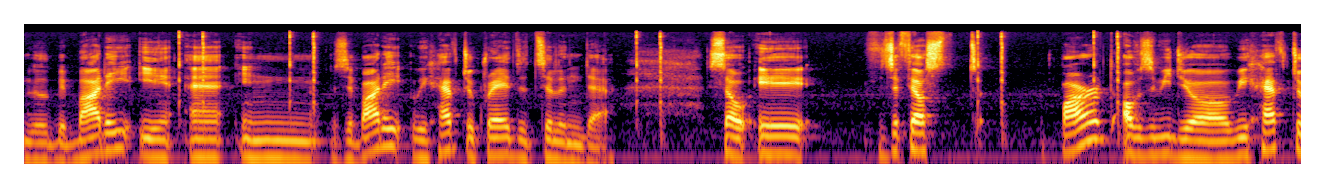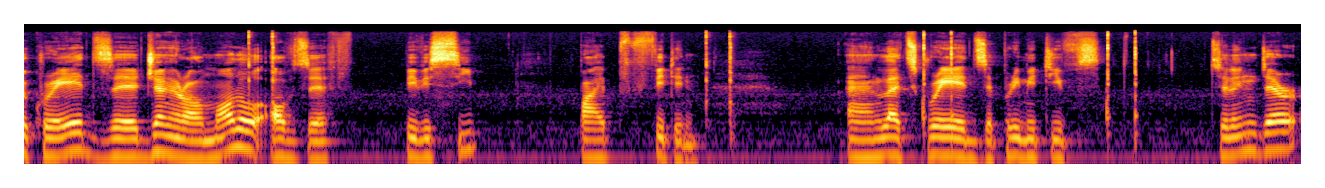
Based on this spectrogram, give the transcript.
will be body. In, in the body we have to create the cylinder. So the first part of the video we have to create the general model of the PVC pipe fitting and let's create the primitive cylinder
